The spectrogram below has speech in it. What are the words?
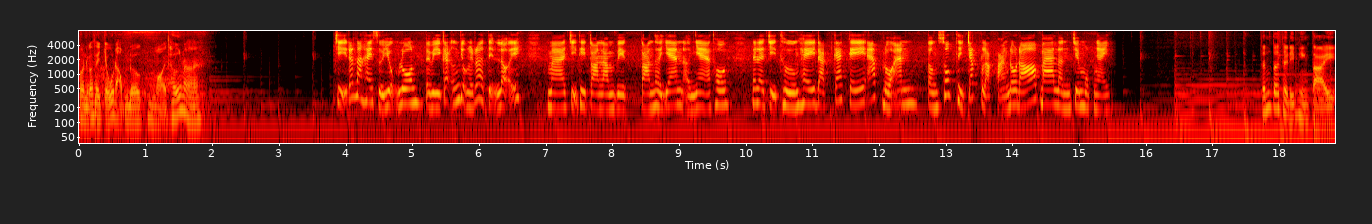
Mình có thể chủ động được mọi thứ nè. Chị rất là hay sử dụng luôn tại vì các ứng dụng này rất là tiện lợi mà chị thì toàn làm việc toàn thời gian ở nhà thôi. Nên là chị thường hay đặt các cái app đồ ăn tần suất thì chắc là khoảng đâu đó 3 lần trên một ngày. Tính tới thời điểm hiện tại,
